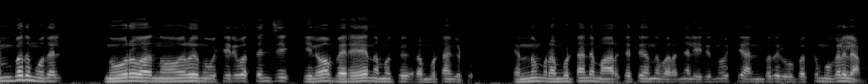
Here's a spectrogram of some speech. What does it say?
എൺപത് മുതൽ നൂറ് നൂറ് നൂറ്റി ഇരുപത്തഞ്ച് കിലോ വരെ നമുക്ക് റംബുട്ടാൻ കിട്ടും. എന്നും റംബുട്ടാന്റെ മാർക്കറ്റ് എന്ന് പറഞ്ഞാൽ ഇരുന്നൂറ്റി അൻപത് രൂപക്ക് മുകളിലാണ്.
